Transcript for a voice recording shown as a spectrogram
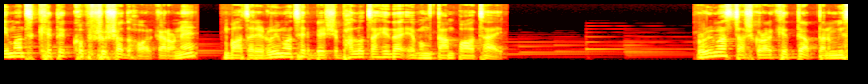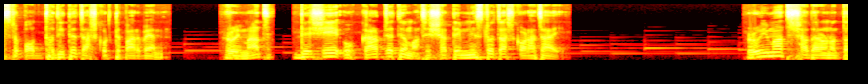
এই মাছ খেতে খুব সুস্বাদু হওয়ার কারণে বাজারে রুই মাছের বেশ ভালো চাহিদা এবং দাম পাওয়া যায়। রুই মাছ চাষ করার ক্ষেত্রে আপনার মিশ্র পদ্ধতিতে চাষ করতে পারবেন। রুই মাছ দেশি ও কার্প জাতীয় মাছের সাথে মিশ্র চাষ করা যায়। রুই মাছ সাধারণত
